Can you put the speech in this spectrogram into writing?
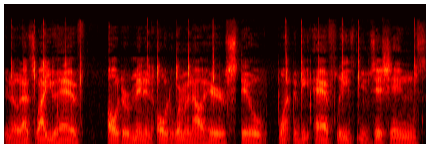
You know, that's why you have older men and older women out here still want to be athletes, musicians,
